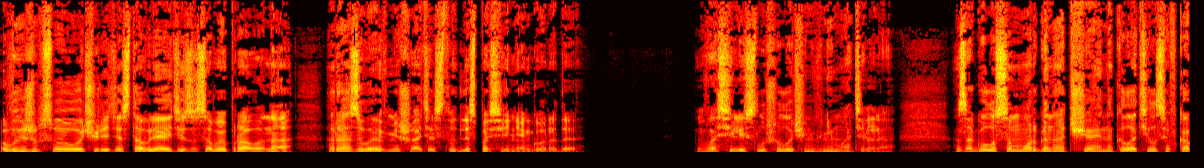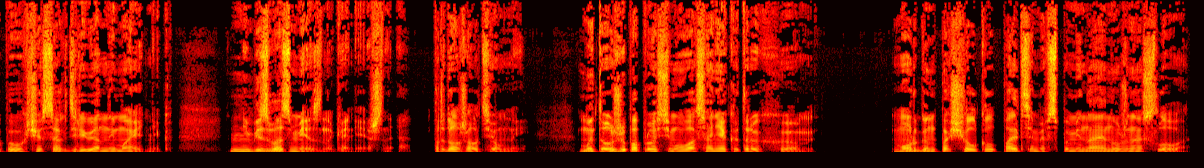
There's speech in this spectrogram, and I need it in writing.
Вы же, в свою очередь, оставляете за собой право на разовое вмешательство для спасения города. Василий слушал очень внимательно. За голосом Моргана отчаянно колотился в каповых часах деревянный маятник. «Не безвозмездно, конечно», — продолжал Темный. «Мы тоже попросим у вас о некоторых...» эм... Морган пощелкал пальцами, вспоминая нужное слово.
